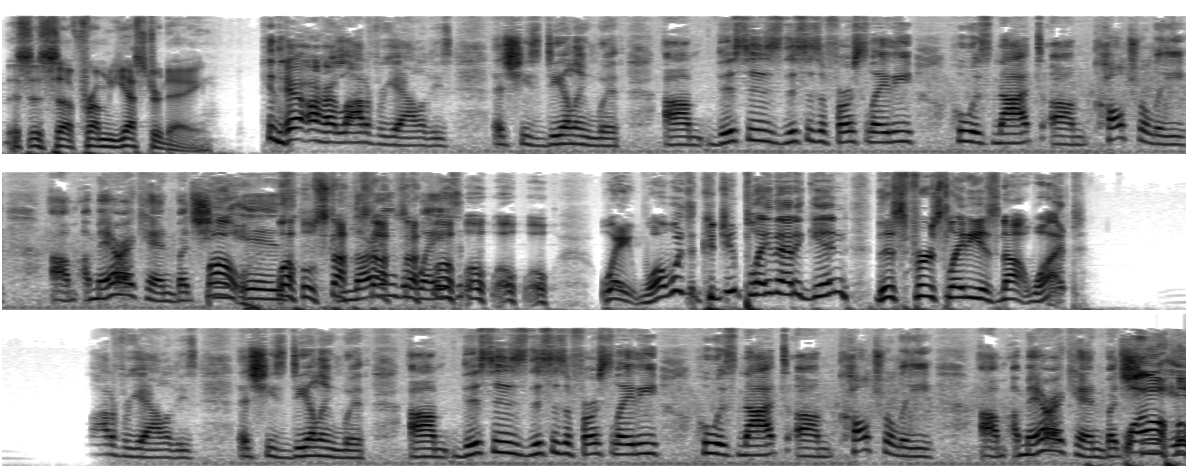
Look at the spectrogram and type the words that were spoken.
This is uh, from yesterday. There are a lot of realities that she's dealing with. Um, this is this is a first lady who is not um, culturally um, American, but she Whoa, is whoa, stop, learning stop, the ways. Whoa, whoa, whoa, whoa. Wait, what was it? Could you play that again? This first lady is not what? A lot of realities that she's dealing with. Um, this is this is a first lady who is not um, culturally um, American, but Whoa, she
